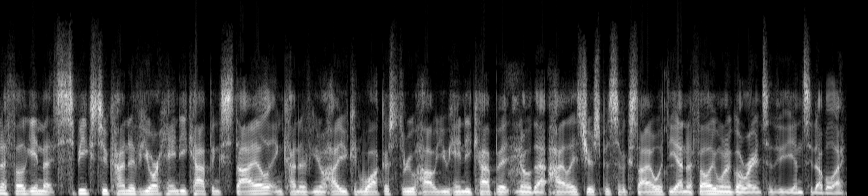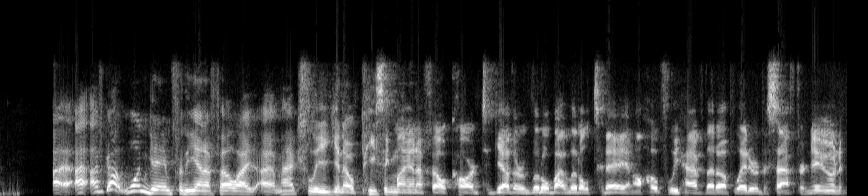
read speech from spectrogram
NFL game that speaks to kind of your handicapping style and kind of you know how you can walk us through how you handicap it, you know, that highlights your specific style with the NFL? You want to go right into the NCAA? I, have got one game for the NFL. I, am actually, you know, piecing my NFL card together little by little today, and I'll hopefully have that up later this afternoon.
